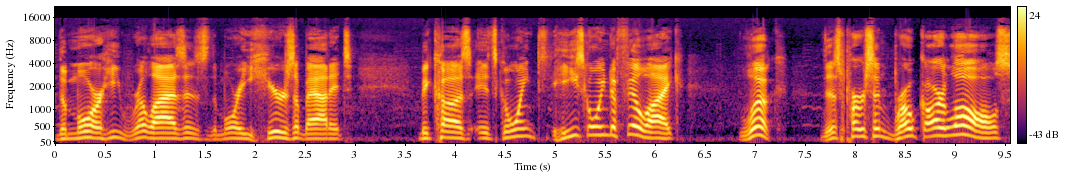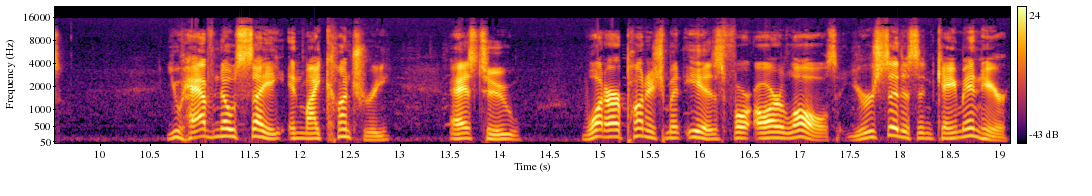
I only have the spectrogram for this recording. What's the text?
The more he realizes, the more he hears about it, because it's going. To, he's going to feel like, look, this person broke our laws. You have no say in my country as to what our punishment is for our laws. Your citizen came in here.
